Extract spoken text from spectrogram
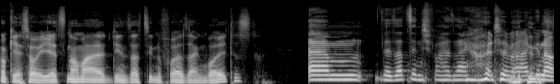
Okay, sorry, jetzt nochmal den Satz, den du vorher sagen wolltest. Ähm, der Satz, den ich vorher sagen wollte, war genau.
